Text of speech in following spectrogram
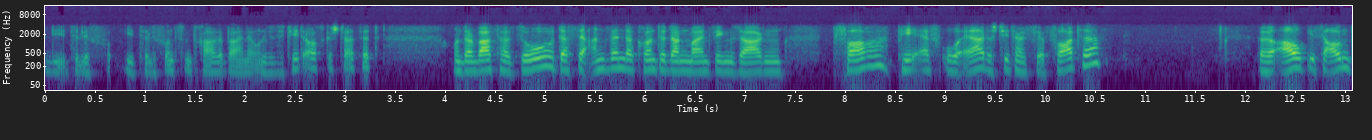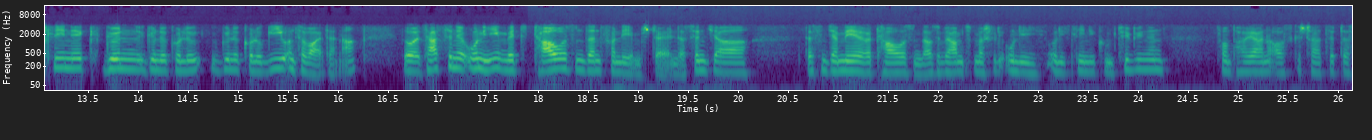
die, Telef die Telefonzentrale bei einer Universität ausgestattet. Und dann war es halt so, dass der Anwender konnte dann meinetwegen sagen, PFOR, PFOR, das steht halt für Pforte, äh, Aug ist Augenklinik, Gyn Gynäkolo Gynäkologie und so weiter. Ne? So, jetzt hast du eine Uni mit Tausenden von Nebenstellen. Das sind ja, das sind ja mehrere Tausend. Also wir haben zum Beispiel die Uni, Uniklinikum Tübingen vor ein paar Jahren ausgestattet. Das,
